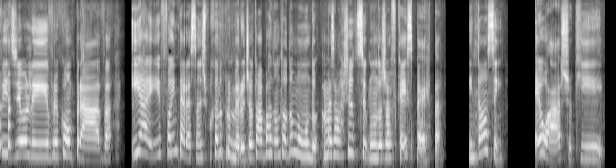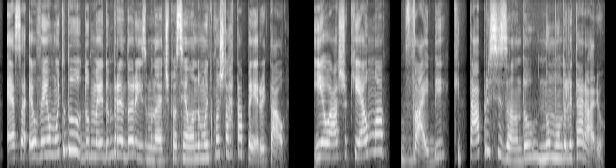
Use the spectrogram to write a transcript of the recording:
pedia o livro, comprava. E aí foi interessante, porque no primeiro dia eu tava abordando todo mundo, mas a partir do segundo eu já fiquei esperta. Então, assim, eu acho que essa. Eu venho muito do, do meio do empreendedorismo, né? Tipo assim, eu ando muito com startupeiro e tal. E eu acho que é uma vibe que tá precisando no mundo literário.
